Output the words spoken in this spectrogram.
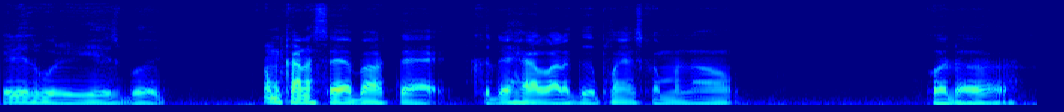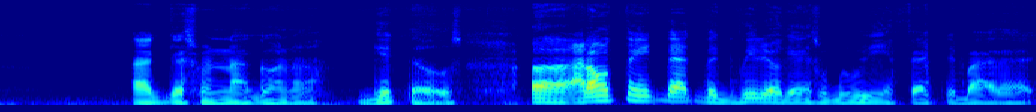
it is what it is. But I'm kind of sad about that because they had a lot of good plans coming out. But uh, I guess we're not gonna get those. Uh, I don't think that the video games will be affected by that.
